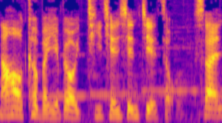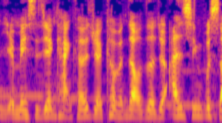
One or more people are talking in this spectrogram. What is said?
然后课本也被我提前先借走了，虽然也没时间看，可是觉得课本在我这就安心不少。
